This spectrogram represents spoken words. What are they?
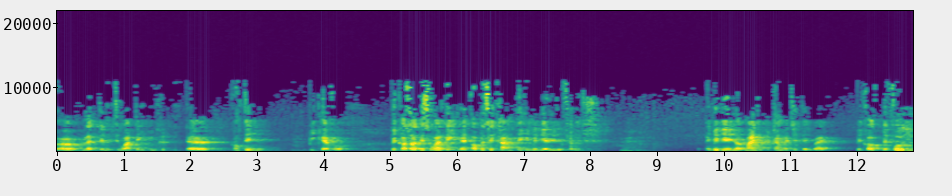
uh, let them do one thing the continue. Be careful. Because of this one thing, then opposite comes, then immediately you finish. Immediately your mind become agitated, right? Because before you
